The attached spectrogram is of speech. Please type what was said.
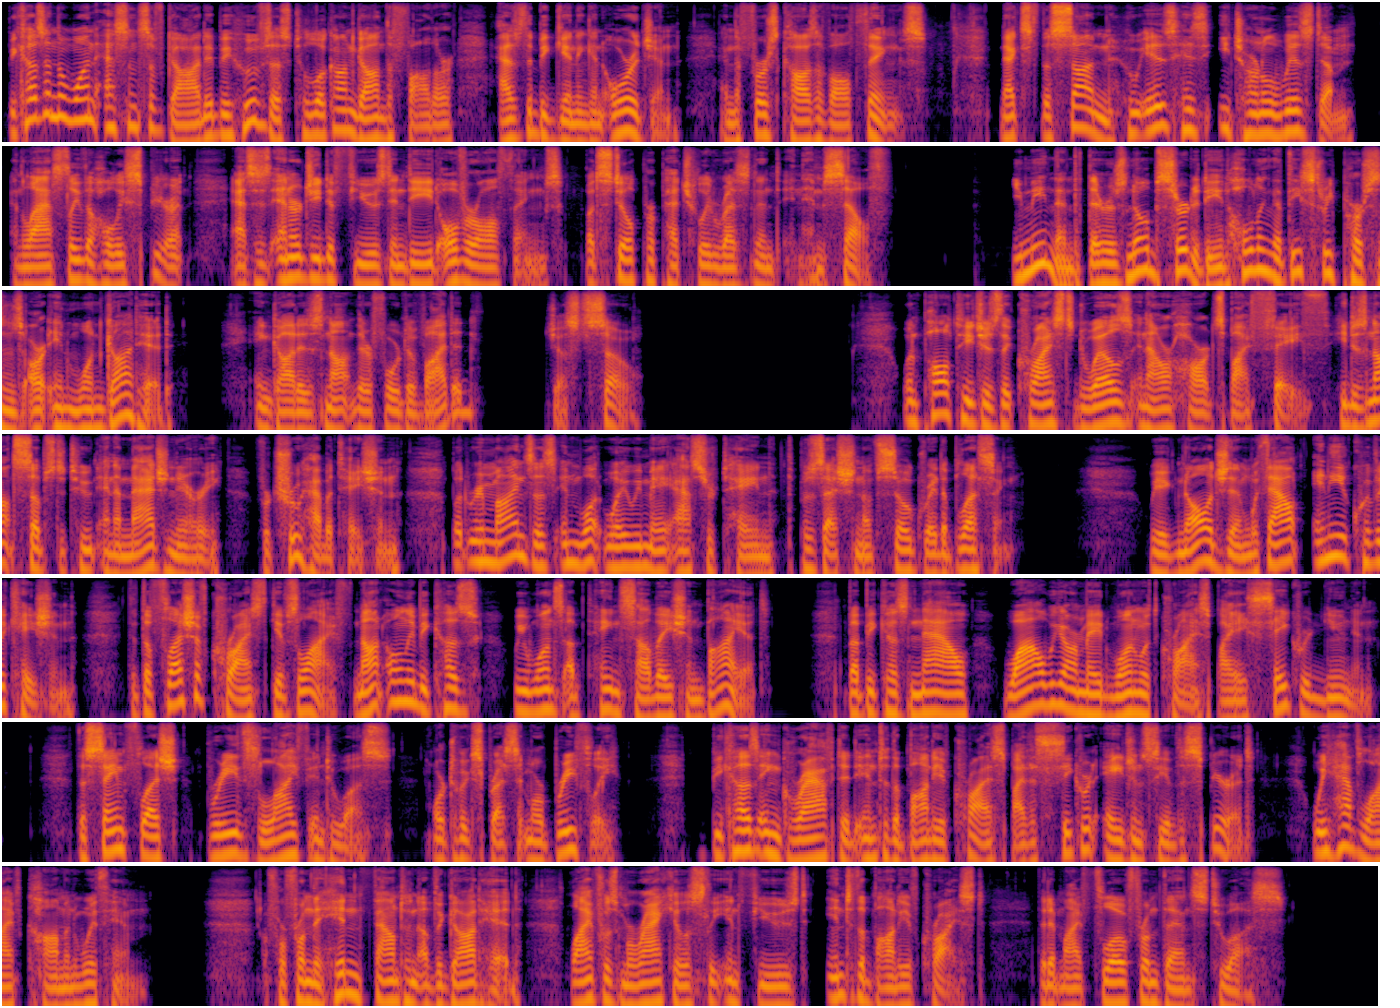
Because in the one essence of God it behooves us to look on God the Father as the beginning and origin, and the first cause of all things. Next, the Son, who is his eternal wisdom, and lastly, the Holy Spirit, as his energy diffused indeed over all things, but still perpetually resident in himself. You mean then that there is no absurdity in holding that these three persons are in one Godhead, and God is not therefore divided? Just so. When Paul teaches that Christ dwells in our hearts by faith, he does not substitute an imaginary for true habitation, but reminds us in what way we may ascertain the possession of so great a blessing we acknowledge then without any equivocation that the flesh of Christ gives life, not only because we once obtained salvation by it, but because now, while we are made one with Christ by a sacred union, the same flesh breathes life into us, or to express it more briefly, because engrafted into the body of Christ by the secret agency of the Spirit, we have life common with him. For from the hidden fountain of the Godhead, life was miraculously infused into the body of Christ, that it might flow from thence to us.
